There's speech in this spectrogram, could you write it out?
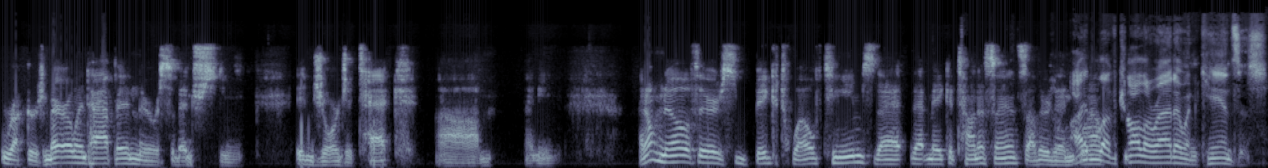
Rutgers Maryland happened there was some interesting in Georgia Tech um, I mean I don't know if there's Big 12 teams that that make a ton of sense other than I well, love Colorado and Kansas.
